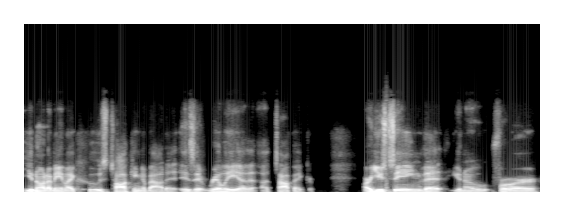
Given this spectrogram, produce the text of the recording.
You know what i mean? Like who's talking about it? Is it really a, a topic? Are you seeing that you know for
